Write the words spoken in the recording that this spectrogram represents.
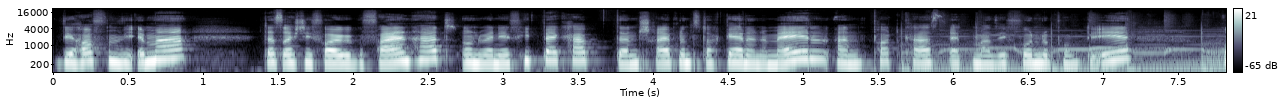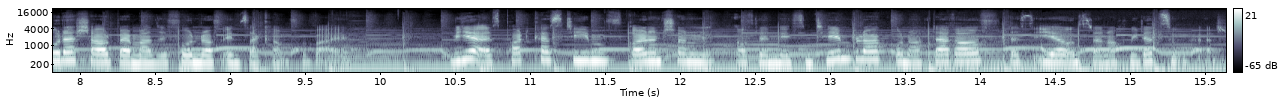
Wir hoffen wie immer, dass euch die Folge gefallen hat und wenn ihr Feedback habt, dann schreibt uns doch gerne eine Mail an podcast.masifunde.de oder schaut bei Masifunde auf Instagram vorbei. Wir als Podcast-Team freuen uns schon auf den nächsten Themenblock und auch darauf, dass ihr uns dann auch wieder zuhört.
